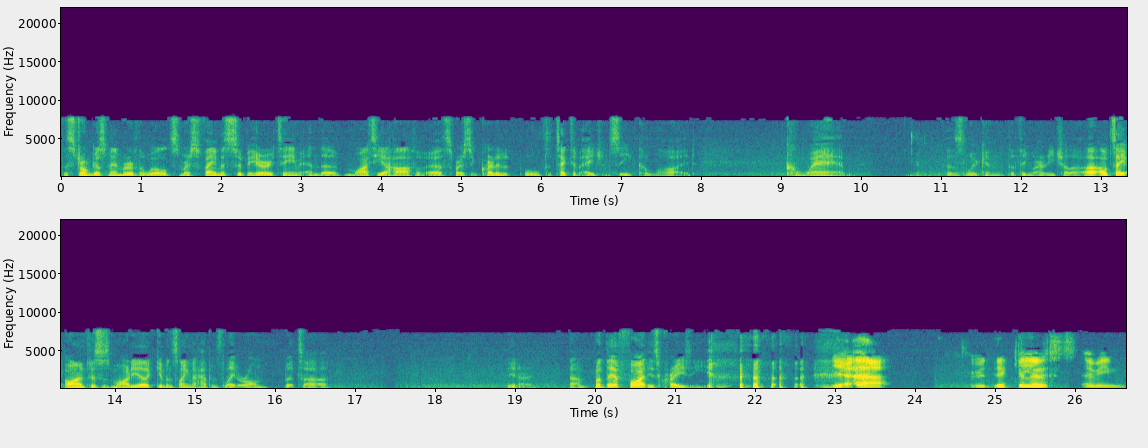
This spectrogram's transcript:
The strongest member of the world's most famous superhero team and the mightier half of Earth's most incredible detective agency collide. Quam. Yeah, as Luke and the thing run at each other. Uh, I would say Iron Fist is mightier, given something that happens later on, but, uh, you know. Um, but their fight is crazy. Yeah. Ridiculous. I mean,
